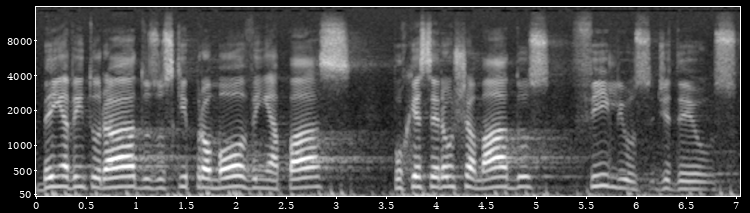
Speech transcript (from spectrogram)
Bem-aventurados os que promovem a paz, porque serão chamados filhos de Deus.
